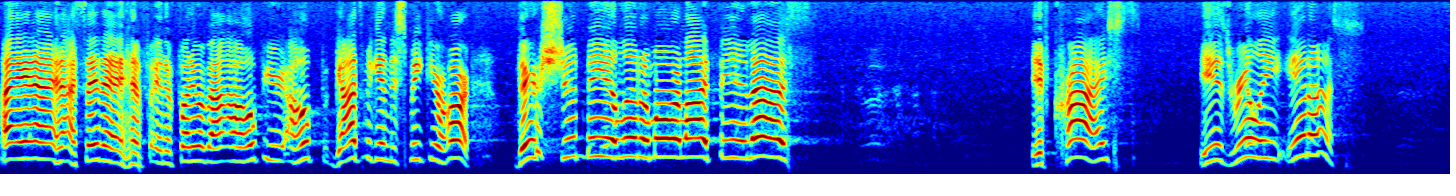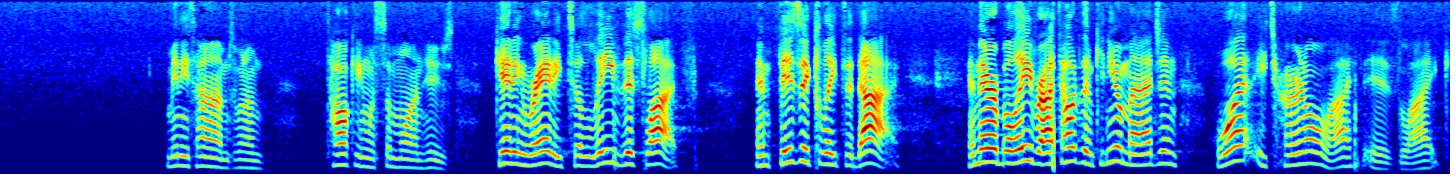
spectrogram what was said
I, I, I say that in a, in a funny way, but I hope, you, I hope God's beginning to speak to your heart. There should be a little more life in us. If Christ is really in us. Many times when I'm talking with someone who's getting ready to leave this life and physically to die, and they're a believer, I talk to them, can you imagine what eternal life is like?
